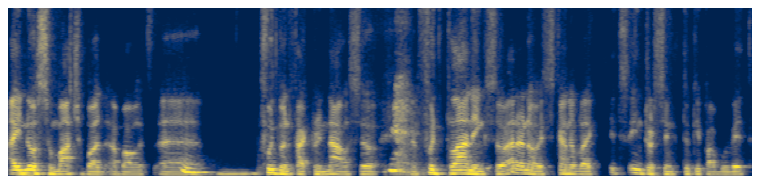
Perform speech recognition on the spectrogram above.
I know so much about about uh, mm. food manufacturing now. So and food planning. So I don't know. It's kind of like it's interesting to keep up with it.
